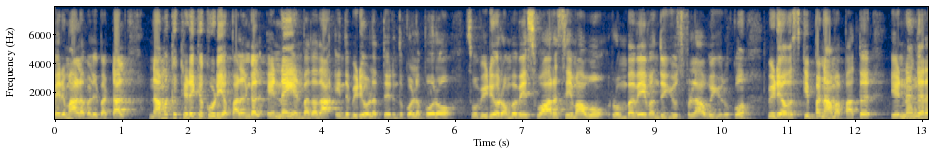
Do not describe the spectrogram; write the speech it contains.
பெருமாளை வழிபட்டால் நமக்கு கிடைக்கக்கூடிய பலன்கள் என்ன என்பதை தான் இந்த வீடியோவில் தெரிந்து கொள்ள போகிறோம் ஸோ வீடியோ ரொம்பவே சுவாரஸ்யமாகவும் ரொம்பவே வந்து யூஸ்ஃபுல்லாகவும் இருக்கும். வீடியோவை ஸ்கிப் பண்ணாமல் பார்த்து என்னங்கிற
